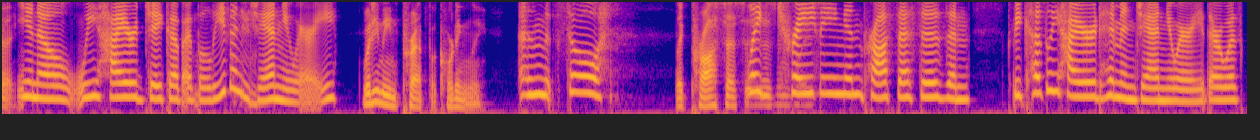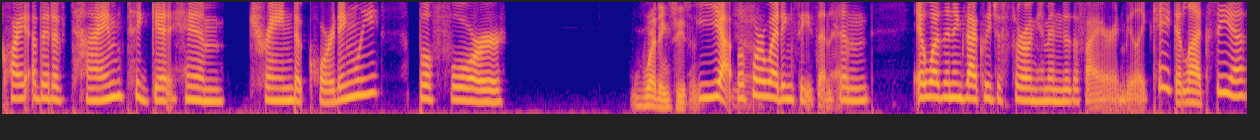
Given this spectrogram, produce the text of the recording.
Okay. You know, we hired Jacob, I believe, in January. What do you mean prep accordingly? Um, so Like processes, like in training and processes and because we hired him in January, there was quite a bit of time to get him trained accordingly before wedding season. yeah, Yeah. before wedding season. Sure. And it wasn't exactly just throwing him into the fire and be like, hey, good luck, see ya."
